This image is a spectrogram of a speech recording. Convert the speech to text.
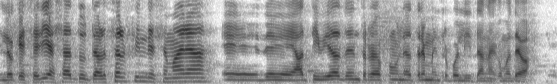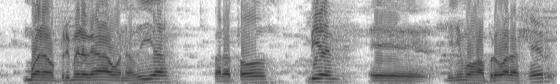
lo que sería ya tu tercer fin de semana eh, de actividad dentro de la Fórmula 3 Metropolitana? ¿Cómo te va? Bueno, primero que nada, buenos días para todos. Bien, eh, vinimos a probar ayer.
